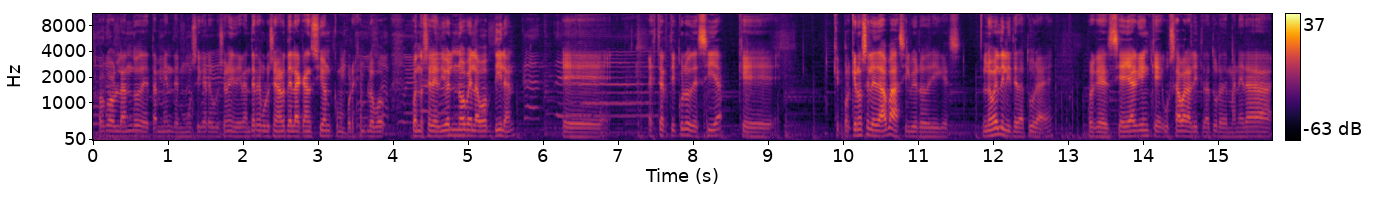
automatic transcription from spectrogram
un poco hablando de, también de música revolucionaria y de grandes revolucionarios de la canción, como por ejemplo Bob- cuando se le dio el Nobel a Bob Dylan, eh, este artículo decía que, que por qué no se le daba a Silvio Rodríguez el Nobel de Literatura, ¿eh? porque si hay alguien que usaba la literatura de manera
